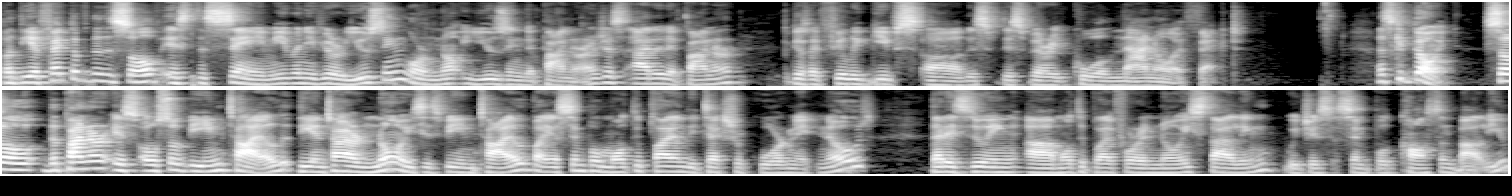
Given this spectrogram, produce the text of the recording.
But the effect of the dissolve is the same, even if you're using or not using the panner. I just added a panner because I feel it gives uh, this, this very cool nano effect. Let's keep going. So the panner is also being tiled. The entire noise is being tiled by a simple multiply on the texture coordinate node that is doing uh, multiply for a noise tiling, which is a simple constant value.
